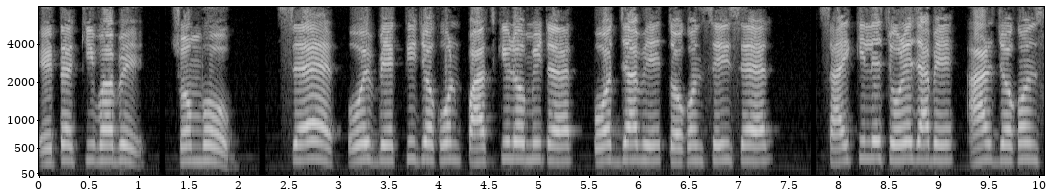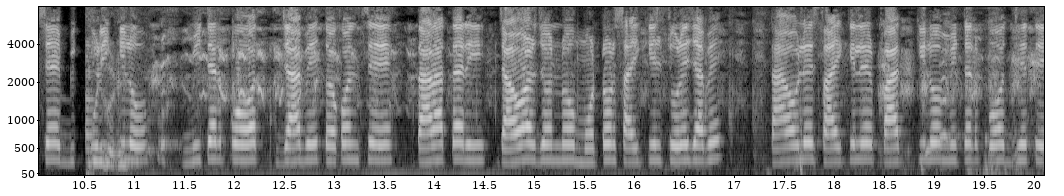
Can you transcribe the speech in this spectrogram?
এটা কীভাবে সম্ভব? স্যার, ওই ব্যক্তি যখন পাঁচ কিলোমিটার পথ যাবে, তখন সেই স্যার সাইকেলে চড়ে যাবে। আর যখন সে কুড়ি কিলোমিটার পথ যাবে, তখন সে তাড়াতাড়ি যাওয়ার জন্য মোটর সাইকেল চড়ে যাবে। তাহলে সাইকেলের পাঁচ কিলোমিটার পথ যেতে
